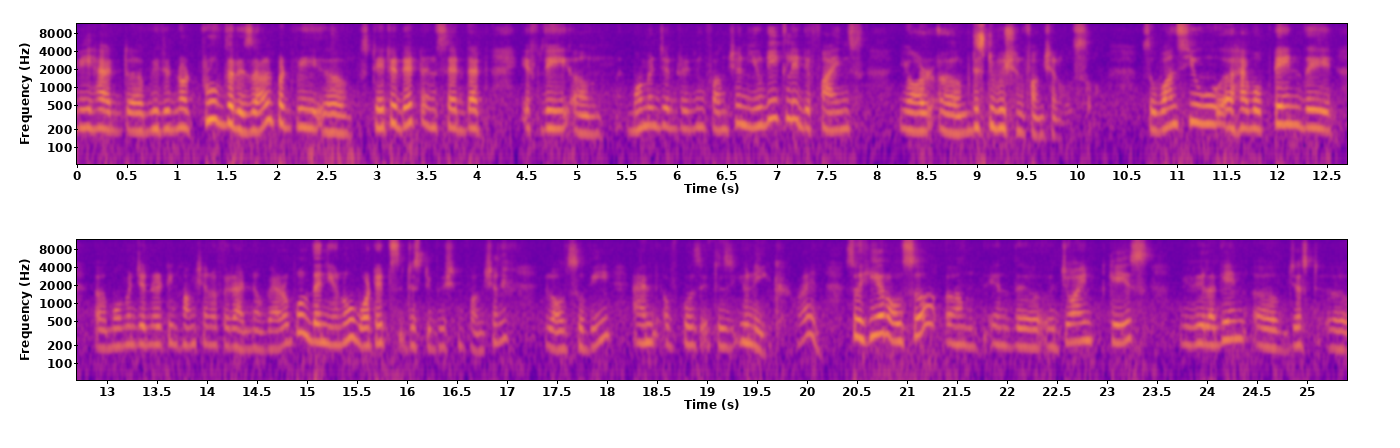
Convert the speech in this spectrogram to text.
we had uh, we did not prove the result, but we uh, stated it and said that if the um, moment generating function uniquely defines your um, distribution function also. So, once you uh, have obtained the moment generating function of a random variable, then you know what its distribution function will also be and of course, it is unique. right. So, here also um, in the joint case, we will again uh, just uh,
